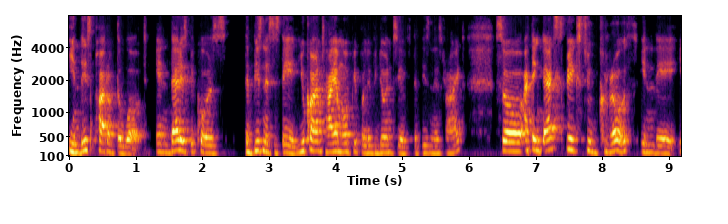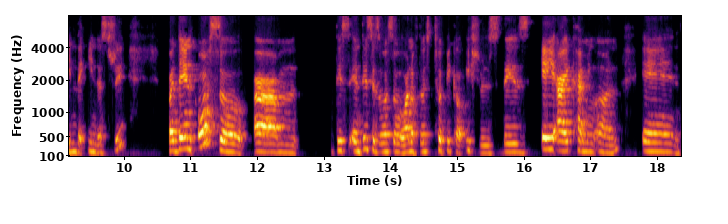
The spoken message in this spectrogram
in this part of the world. And that is because the business is there. You can't hire more people if you don't have the business, right? So I think that speaks to growth in the in the industry. But then also um, this and this is also one of those topical issues there's ai coming on and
